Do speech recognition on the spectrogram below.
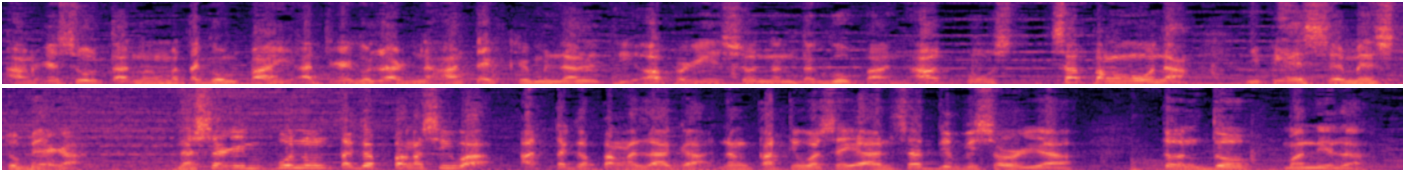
ang resulta ng matagumpay at regular na anti-criminality operation ng Dagupan Outpost sa pangunguna ni PSMS Tobera na siya rin punong tagapangasiwa at tagapangalaga ng katiwasayan sa Divisoria, Tondo, Manila.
